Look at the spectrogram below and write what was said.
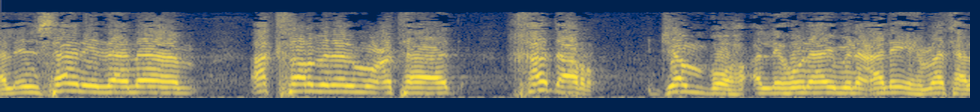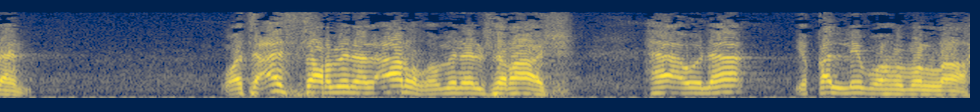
الإنسان إذا نام أكثر من المعتاد خدر جنبه اللي هو نايم عليه مثلا وتأثر من الأرض ومن الفراش هؤلاء يقلبهم الله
